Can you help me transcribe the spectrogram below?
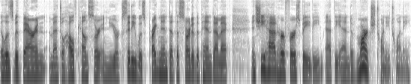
Elizabeth Baron, a mental health counselor in New York City, was pregnant at the start of the pandemic, and she had her first baby at the end of March 2020.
